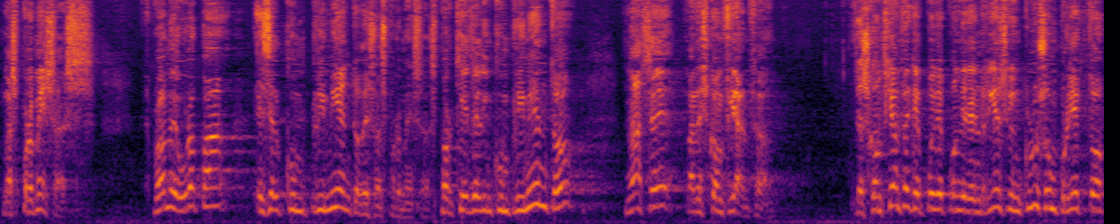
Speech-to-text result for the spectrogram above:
Las promesas. El problema de Europa es el cumplimiento de esas promesas, porque del incumplimiento nace la desconfianza. Desconfianza que puede poner en riesgo incluso un proyecto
